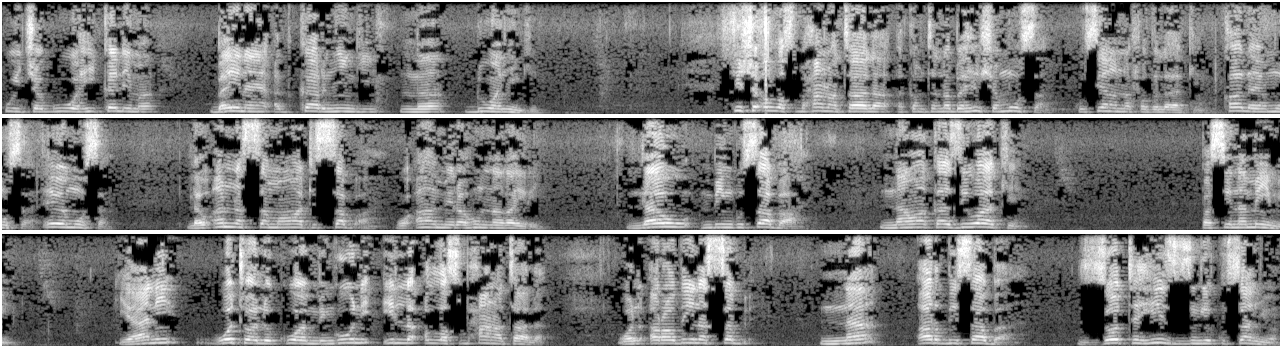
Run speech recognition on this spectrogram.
kuichagua hii kalima baina ya adhkar nyingi na dua nyingi. Kisha Allah subhanahu wa ta'ala akamtanabahisha Musa kuhusiana na fadhila yake. Qala ya Musa ewe Musa law anna samawati sab'a wa amirahunna ghairi law mbingu saba na wakazi wake pasina mimi yani wote walikuwa mbinguni ila Allah subhanahu wa ta'ala wal aradina sab na ardhi saba zote hizi zingekusanywa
